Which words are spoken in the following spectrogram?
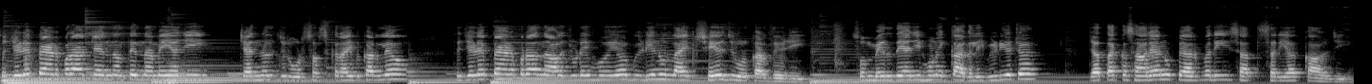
ਸੋ ਜਿਹੜੇ ਭੈਣ ਭਰਾ ਚੈਨਲ ਤੇ ਨਵੇਂ ਆ ਜੀ ਚੈਨਲ ਜਰੂਰ ਸਬਸਕ੍ਰਾਈਬ ਕਰ ਲਿਓ। ਤੇ ਜਿਹੜੇ ਭੈਣ ਭਰਾ ਨਾਲ ਜੁੜੇ ਹੋਏ ਆ, ਉਹ ਵੀਡੀਓ ਨੂੰ ਲਾਈਕ ਸ਼ੇਅਰ ਜਰੂਰ ਕਰ ਦਿਓ ਜੀ। ਸੋ ਮਿਲਦੇ ਆ ਜੀ ਹੁਣ ਇੱਕ ਅਗਲੀ ਵੀਡੀਓ 'ਚ। ਜਦ ਤੱਕ ਸਾਰਿਆਂ ਨੂੰ ਪਿਆਰ ਭਰੀ, ਸਤਿ ਸ੍ਰੀ ਅਕਾਲ ਜੀ।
